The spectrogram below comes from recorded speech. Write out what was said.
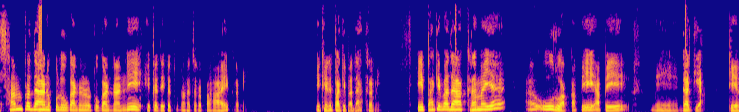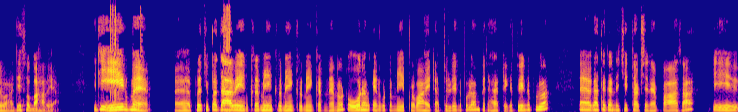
සම්ප්‍රදාන කුල උගන්නනට උගන්නන්නේ 1 2 3 4 5 ක්‍රමයි. ඒ කියන්නේ පටිපදා ක්‍රමයි. මේ පටිපදා ක්‍රමය ඌරුවක් අපේ අපේ මේ ගතියක් තේරවාදයේ ස්වභාවයක්. ඉතින් ඒකම ප්‍රතිපදාවෙන් ක්‍රමයෙන් ක්‍රමයෙන් ක්‍රමයෙන් කරන යනකොට ඕනම කෙනෙකුට මේ ප්‍රවාහයට ඇතුල් වෙන්න පුළුවන් පෙරහැරට එකතු වෙන්න පුළුවන් ගත කරන චිත්තක්ෂණය පාසා ඒ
